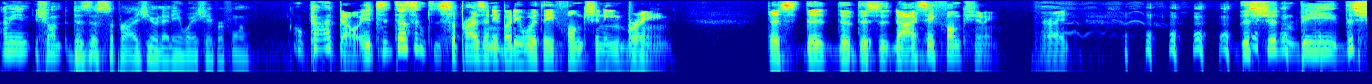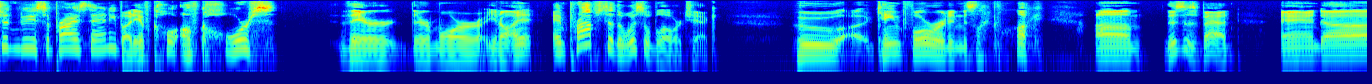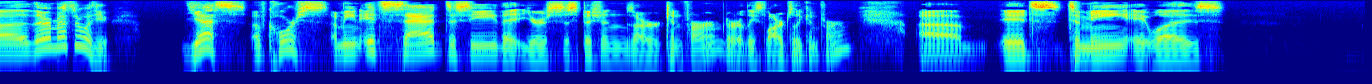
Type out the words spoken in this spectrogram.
I mean, Sean, does this surprise you in any way, shape, or form? God, no! It's, it doesn't surprise anybody with a functioning brain. This the, the this is no, I say functioning. right? this shouldn't be this shouldn't be a surprise to anybody. Of course, of course, they're they're more you know. I, and props to the whistleblower chick who uh, came forward and is like, look, um, this is bad, and uh, they're messing with you. Yes, of course. I mean, it's sad to see that your suspicions are confirmed, or at least largely confirmed. Um, it's to me, it was.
